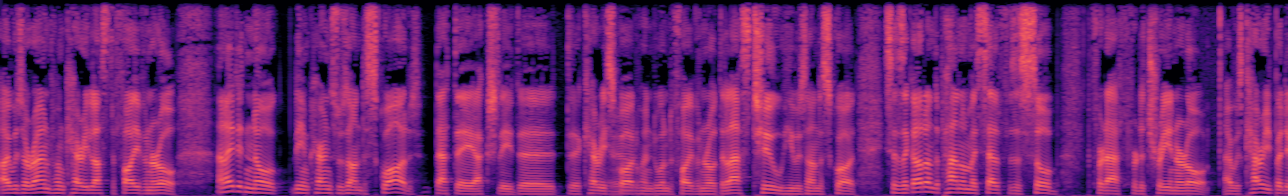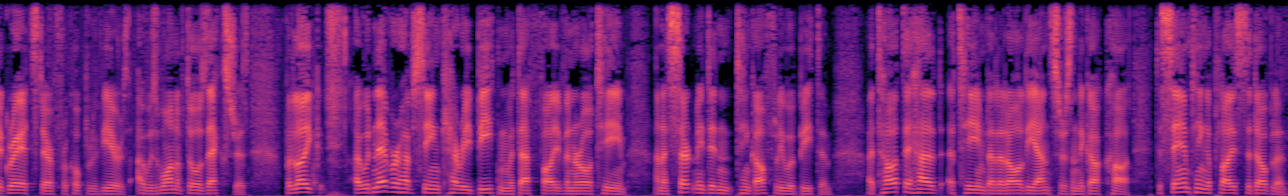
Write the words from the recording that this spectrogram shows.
I was around when Kerry lost the five in a row, and I didn't know Liam Kearns was on the squad that day. Actually, the the Kerry squad when they won the five in a row. The last two, he was on the squad. He says I got on the panel myself as a sub for that for the three in a row. I was carried by the greats there for a couple of years. I was one of those extras, but like I would never have seen Kerry beaten with that five in a row team, and I certainly didn't think Offaly would beat them. I thought they had a team that had all the answers, and they got caught. The same thing applies to Dublin.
